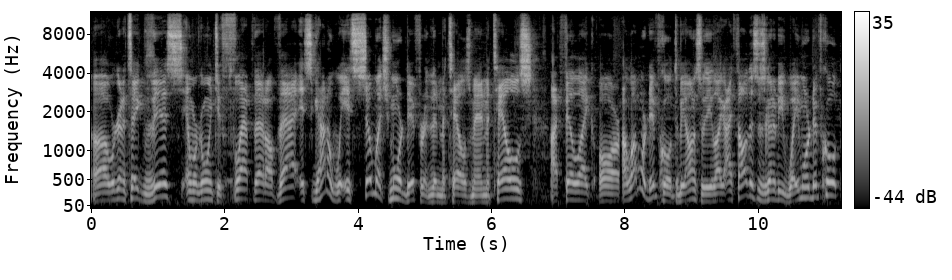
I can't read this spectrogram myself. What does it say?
Uh, we're going to take this, and we're going to flap that off that. It's kind of, it's so much more different than Mattel's, man. Mattel's, I feel like, are a lot more difficult, to be honest with you. Like, I thought this was going to be way more difficult,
